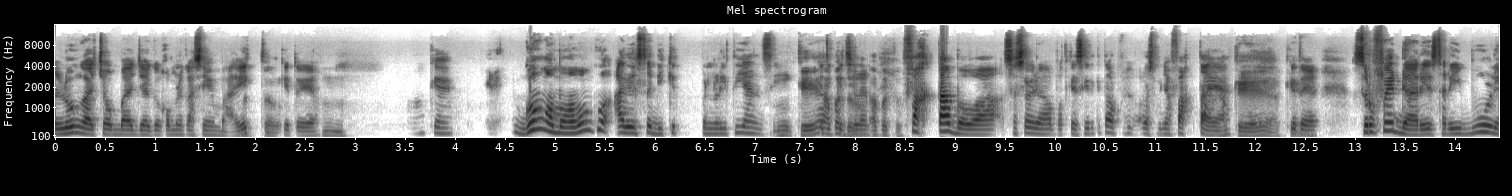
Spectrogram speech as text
lu nggak coba jaga komunikasi yang baik Betul. gitu ya Hmm. oke gua ngomong-ngomong gua ada sedikit penelitian sih Oke, apa tuh? Apa tuh? fakta bahwa sesuai dengan podcast ini kita harus punya fakta ya Oke, oke. gitu ya survei dari 1503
